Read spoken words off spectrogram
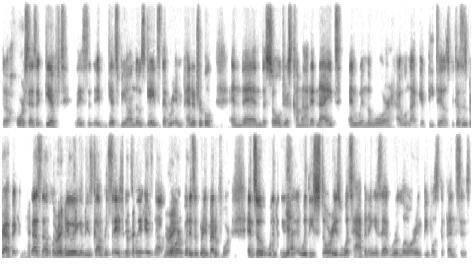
the horse as a gift. They said it gets beyond those gates that were impenetrable, and then the soldiers come out at night and win the war. I will not give details because it's graphic. That's not what right. we're doing in these conversations. Right. It's not right. war, but it's a great metaphor. And so with these, yeah. with these stories, what's happening is that we're lowering people's defenses.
